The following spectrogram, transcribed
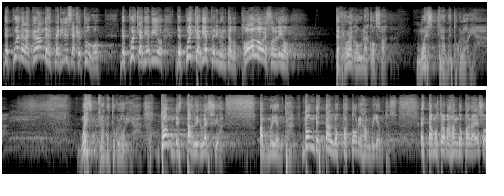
Después de las grandes experiencias que tuvo, después que había habido, después que había experimentado todo eso, le dijo, te ruego una cosa, muéstrame tu gloria. Muéstrame tu gloria. ¿Dónde está la iglesia hambrienta? ¿Dónde están los pastores hambrientos? Estamos trabajando para eso,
